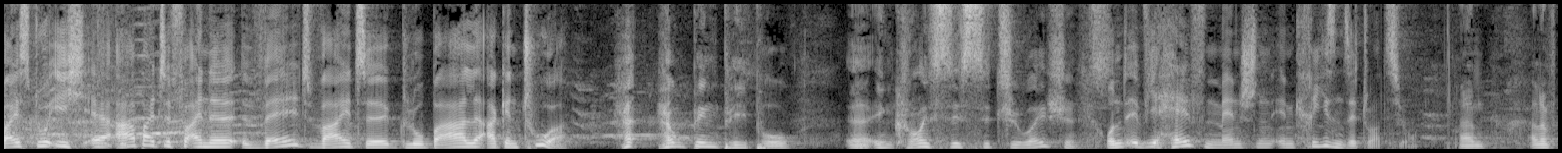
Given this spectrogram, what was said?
weißt du, ich äh, arbeite für eine weltweite globale Agentur. he- helping people uh, in crisis situations. Und äh, wir helfen Menschen in Krisensituationen. Um, and, I've,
